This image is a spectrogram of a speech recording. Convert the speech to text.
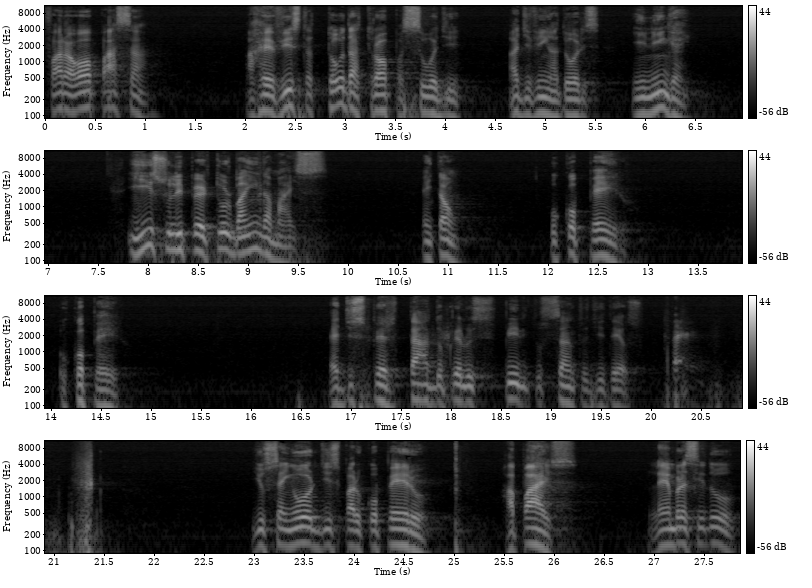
O faraó passa a revista toda a tropa sua de adivinhadores e ninguém. E isso lhe perturba ainda mais. Então, o copeiro, o copeiro, é despertado pelo Espírito Santo de Deus. E o Senhor diz para o copeiro: Rapaz, lembra-se do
